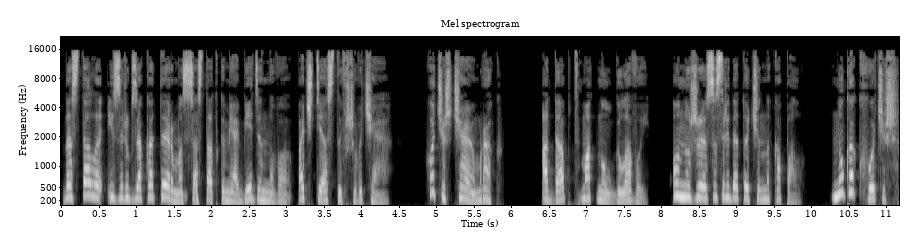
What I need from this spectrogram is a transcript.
Достала из рюкзака термос с остатками обеденного, почти остывшего чая. «Хочешь чаю, мрак?» Адапт мотнул головой. Он уже сосредоточенно копал. «Ну, как хочешь».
